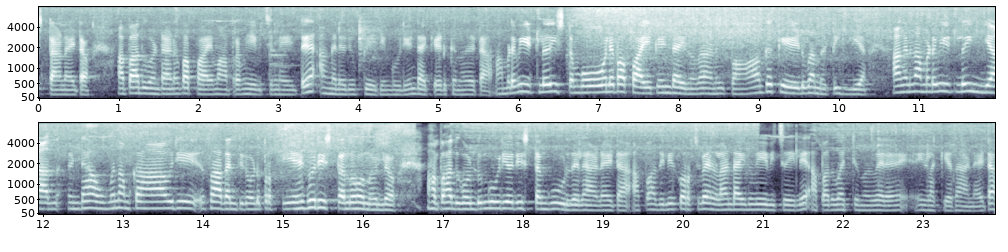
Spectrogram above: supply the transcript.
ഇഷ്ടമാണ് കേട്ടോ. അപ്പോൾ അതുകൊണ്ടാണ് പപ്പായ മാത്രം വേവിച്ചിട്ട് അങ്ങനെ ഒരു ഉപ്പേരിയും കൂടി ഉണ്ടാക്കിയെടുക്കുന്നത് കേട്ടോ. നമ്മുടെ വീട്ടിൽ ഇഷ്ടംപോലെ പപ്പായൊക്കെ ഉണ്ടായിരുന്നതാണ്. ഇപ്പോൾ ആകെ കേട് വന്നിട്ടില്ല. അങ്ങനെ നമ്മുടെ വീട്ടിൽ ഇല്ല. ഉണ്ടാവുമ്പോൾ നമുക്ക് ആ ഒരു സാധനത്തിനോട് പ്രത്യേക ഒരു ഇഷ്ടം തോന്നുമല്ലോ. അപ്പോൾ അതുകൊണ്ടും കൂടി ഒരു ഇഷ്ടം കൂടുതലാണ് കേട്ടോ. അപ്പോൾ അതിൽ കുറച്ച് വെള്ളം ഉണ്ടായിരുന്നു വേവിച്ചതിൽ അപ്പോൾ അത് വറ്റുന്നത് വരെ ഇളക്കിയതാണ് കേട്ടോ.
